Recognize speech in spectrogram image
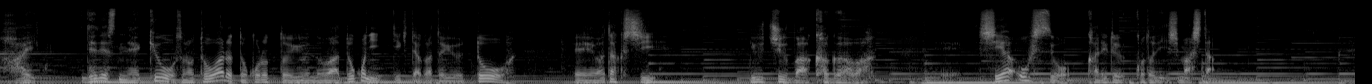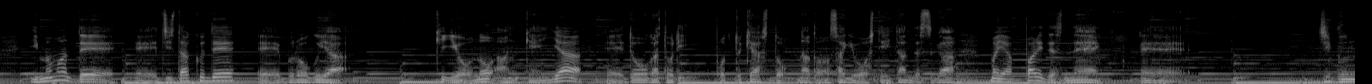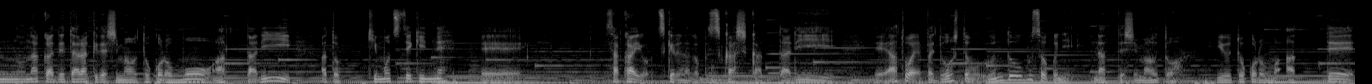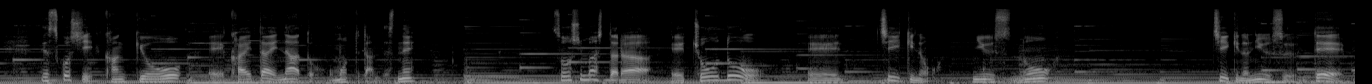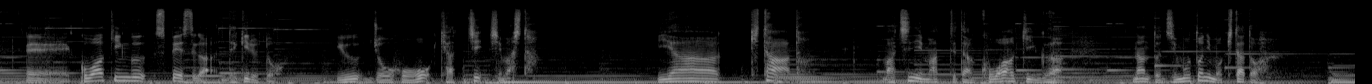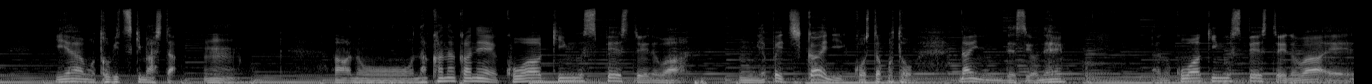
はい。でですね今日そのとあるところというのはどこに行ってきたかというと、え私 YouTuber かぐわはシェアオフィスを借りることにしました。今まで、えー、自宅で、えー、ブログや企業の案件や、えー、動画撮りポッドキャストなどの作業をしていたんですが、まあ、やっぱりですね、え、自分の中でだらけてしまうところもあったりあと気持ち的にね、えー、境をつけるのが難しかったり、えあとはやっぱりどうしても運動不足になってしまうと。いうところもあってで少し環境を、変えたいなと思ってたんですね。そうしましたら、ちょうど、え地域のニュースの地域のニュースで、え、コワーキングスペースができるという情報をキャッチしました。いやー来たと。待ちに待ってたコワーキングがなんと地元にも来たと。いやもう飛びつきました。うん。あのー、なかなかねコワーキングスペースというのは、うん、やっぱり近いに越したことないんですよね。あのコワーキングスペースというのは、え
